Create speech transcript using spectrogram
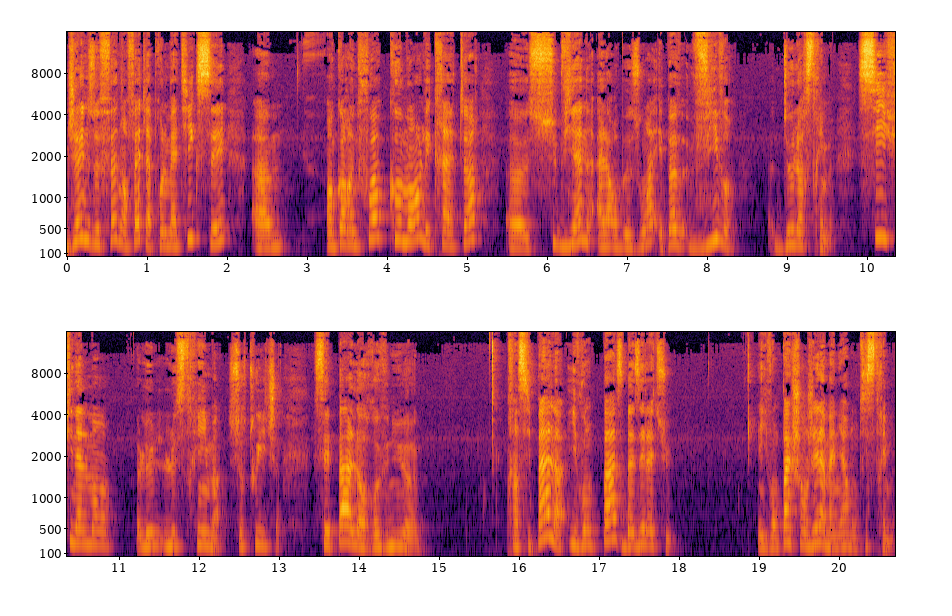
Join the Fun, en fait, la problématique, c'est, euh, encore une fois, comment les créateurs euh, subviennent à leurs besoins et peuvent vivre de leur stream. Si finalement le stream sur Twitch c'est pas leur revenu euh, principal, ils vont pas se baser là-dessus. Et ils vont pas changer la manière dont ils streament.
